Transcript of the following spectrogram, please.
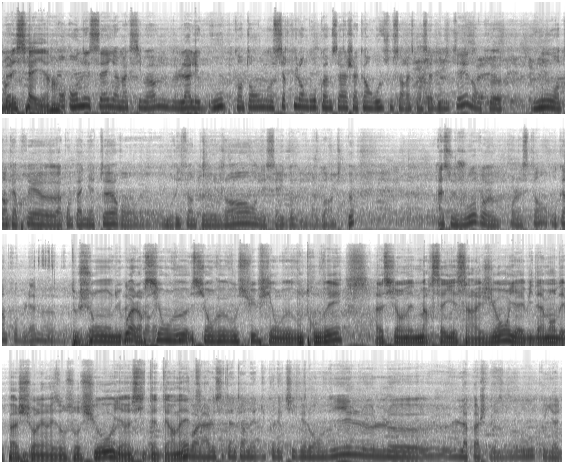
On essaye. Hein. on, on essaye un maximum. Là, les groupes, quand on circule en groupe comme ça, chacun roule sous sa responsabilité. Donc, euh, nous, en tant qu'après accompagnateurs, on, on briefe un peu les gens, on essaye de, de voir un petit peu. À ce jour, euh, pour l'instant, aucun problème. euh, Touchons du bois. Alors si on veut, si on veut vous suivre, si on veut vous trouver, euh, si on est de Marseille et sa région, il y a évidemment des pages sur les réseaux sociaux, il y a un site internet. Voilà, le site internet du collectif Vélo en Ville, le, la page Facebook, il y a du.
